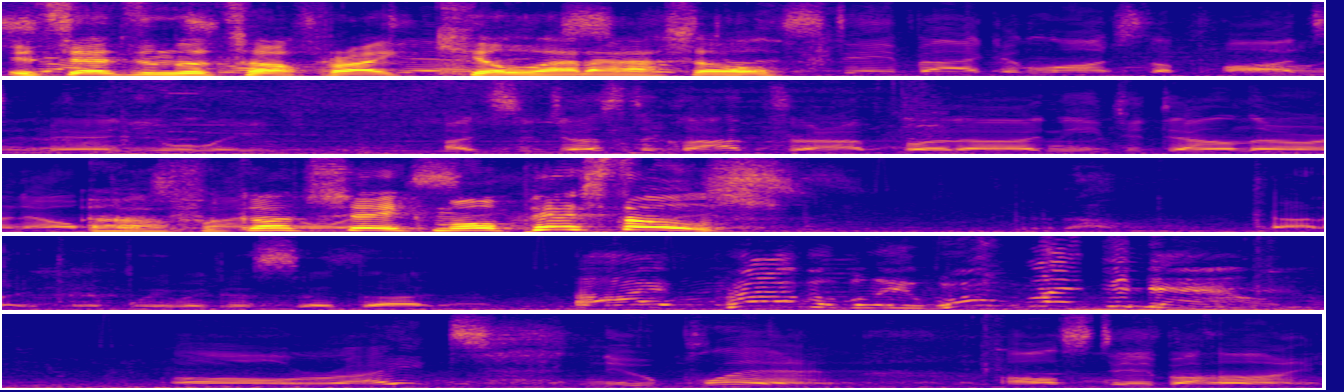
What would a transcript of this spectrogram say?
It says in the top right, dead, kill that so asshole. gotta Stay back and launch the pods manually. I'd suggest the claptrap, but uh, need you down there and help Oh, us for God's a way to sake, more pistols! God, I can't believe I just said that. I probably won't let you down. All right, new plan. I'll stay behind.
